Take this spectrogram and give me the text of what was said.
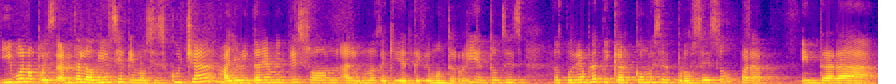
Y bueno, pues ahorita la audiencia que nos escucha mayoritariamente son alumnos de aquí del TEC de Monterrey, entonces nos podrían platicar cómo es el proceso para entrar a,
